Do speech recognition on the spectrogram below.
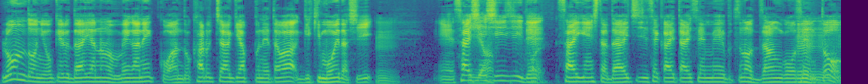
ロンドンにおけるダイアナのメガネっ子カルチャーギャップネタは激萌えだし、うん。えー最新 CG はいで再現した第一次世界大戦名物の塹壕戦と、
